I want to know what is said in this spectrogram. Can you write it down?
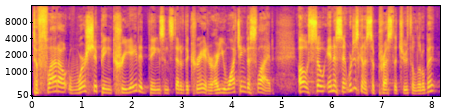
to flat out worshiping created things instead of the creator. Are you watching the slide? Oh, so innocent. We're just going to suppress the truth a little bit.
